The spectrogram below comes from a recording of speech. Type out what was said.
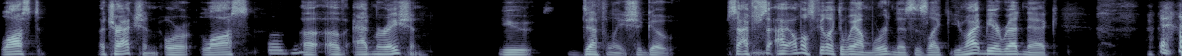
lost attraction or loss Mhm. uh, of admiration, you definitely should go. So I've, I almost feel like the way I'm wording this is like you might be a redneck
